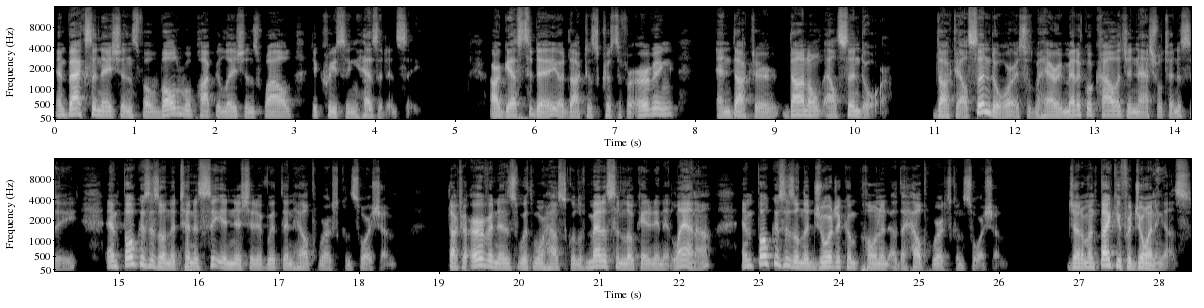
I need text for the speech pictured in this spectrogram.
and vaccinations for vulnerable populations while decreasing hesitancy. Our guests today are Drs. Christopher Ervin and Dr. Donald Alcendor. Dr. Alcendor is from Meharry Medical College in Nashville, Tennessee, and focuses on the Tennessee initiative within HealthWorks Consortium. Dr. Ervin is with Morehouse School of Medicine located in Atlanta and focuses on the Georgia component of the HealthWorks Consortium. Gentlemen, thank you for joining us.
